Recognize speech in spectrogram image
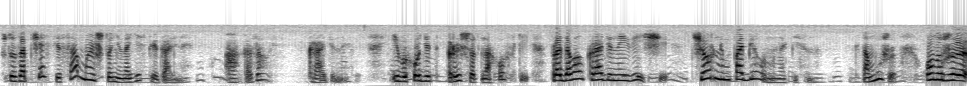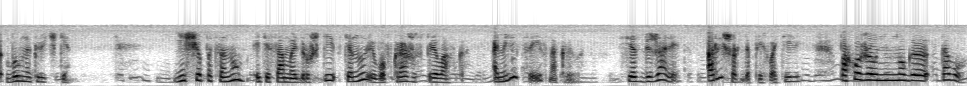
что запчасти самое, что ни на есть легальные. А оказалось, краденые. И выходит, Ришард Наховский продавал краденые вещи, черным по белому написано. К тому же он уже был на крючке. Еще пацаном эти самые дружки втянули его в кражу с прилавка, а милиция их накрыла. Все сбежали, а Ришарда прихватили. Похоже, он немного того,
